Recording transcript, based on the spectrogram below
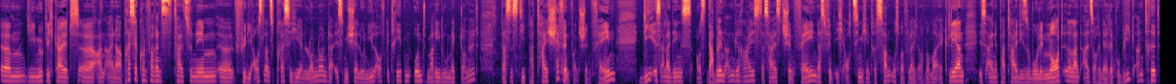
ähm, die Möglichkeit, äh, an einer Pressekonferenz teilzunehmen äh, für die Auslandspresse hier in London. Da ist Michelle O'Neill aufgetreten und Marie-Lou MacDonald. Das ist die Parteichefin von Sinn Fein. Die ist allerdings aus Dublin angereist. Das heißt, Sinn Fein, das finde ich auch ziemlich interessant, muss man vielleicht auch nochmal erklären, ist eine Partei, die sowohl in Nordirland als auch in der Republik antritt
